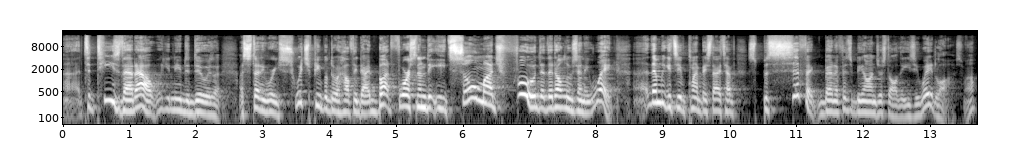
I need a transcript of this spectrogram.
Uh, to tease that out, what you need to do is a, a, study where you switch people to a healthy diet, but force them to eat so much food that they don't lose any weight. Uh, then we can see if plant-based diets have specific benefits beyond just all the easy weight loss. Well,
